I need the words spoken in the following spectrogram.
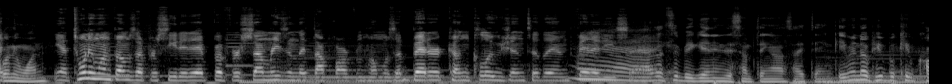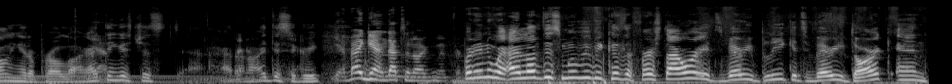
21. yeah, twenty one films that preceded it, but for some reason they thought Far From Home was a better conclusion to the Infinity Ah, Saga. That's the beginning to something else, I think. Even though people keep calling it a prologue, I think it's just, I don't know. I disagree. Yeah, but again, that's an argument for. But anyway, I love this movie because the first hour it's very bleak, it's very dark, and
